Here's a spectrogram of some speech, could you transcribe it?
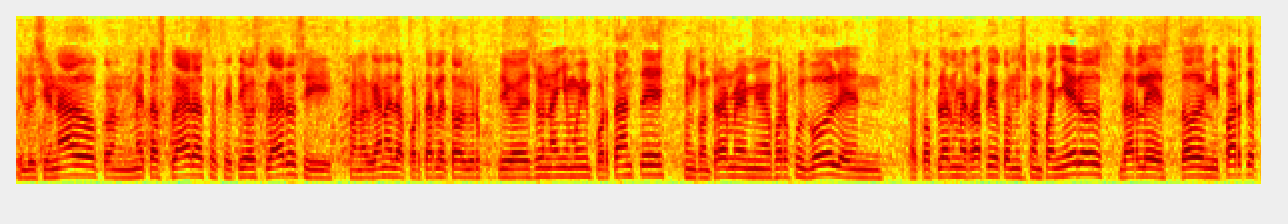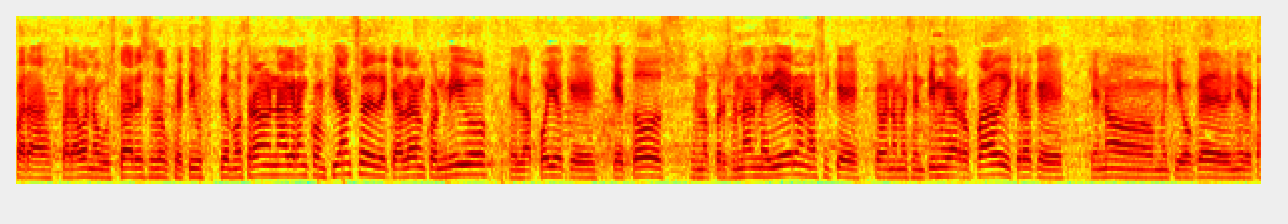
ilusionado, con metas claras, objetivos claros y con las ganas de aportarle todo al grupo. Digo, es un año muy importante, encontrarme en mi mejor fútbol, en acoplarme rápido con mis compañeros, darles todo de mi parte para, para bueno, buscar esos objetivos. Demostraron una gran confianza desde que hablaron conmigo, el apoyo que, que todos en lo personal me dieron, así que, bueno, me sentí muy arropado y creo que, que no me equivoqué de venir acá.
